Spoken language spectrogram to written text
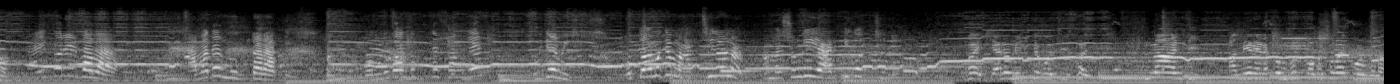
না। তাই করিস বাবা। আমাদের মুখটা রাখিস। বন্ধু বান্ধবদের সঙ্গে বুঝে মিশিস। ও তো আমাকে মারছিল না আমার সঙ্গে আর কি করছিল। ভাই কেন মিথ্যে বলছিস ভাই? না আন্টি আমি আর এরকম ভুল কোনো সময় করব না।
